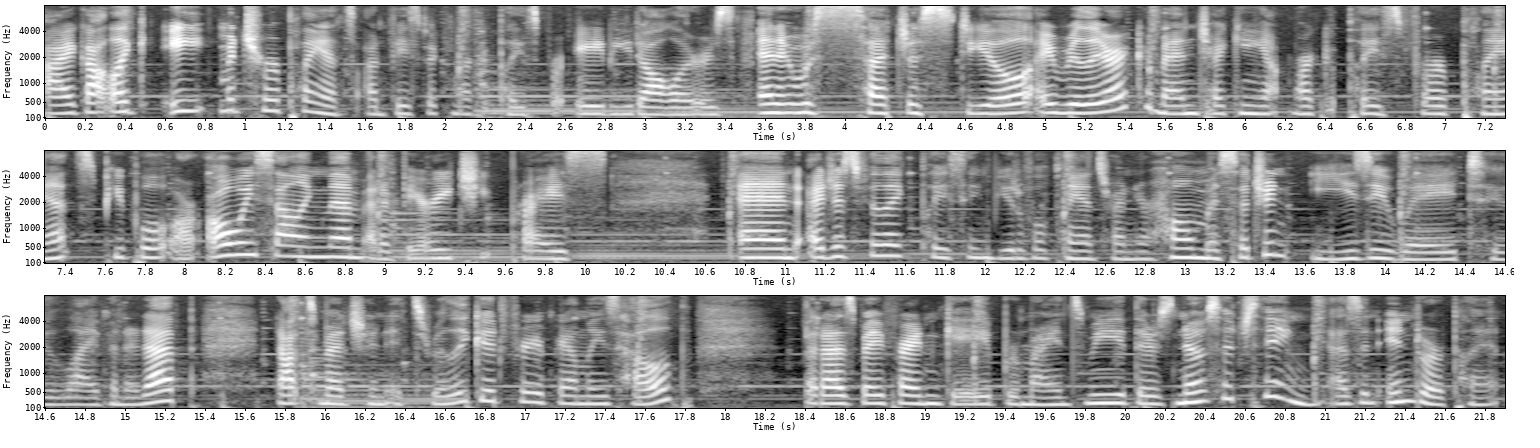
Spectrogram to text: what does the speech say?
I got like eight mature plants on Facebook Marketplace for $80 and it was such a steal. I really recommend checking out Marketplace for plants. People are always selling them at a very cheap price. And I just feel like placing beautiful plants around your home is such an easy way to liven it up. Not to mention, it's really good for your family's health. But as my friend Gabe reminds me, there's no such thing as an indoor plant.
